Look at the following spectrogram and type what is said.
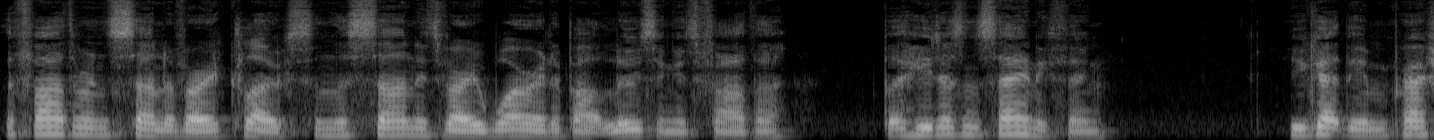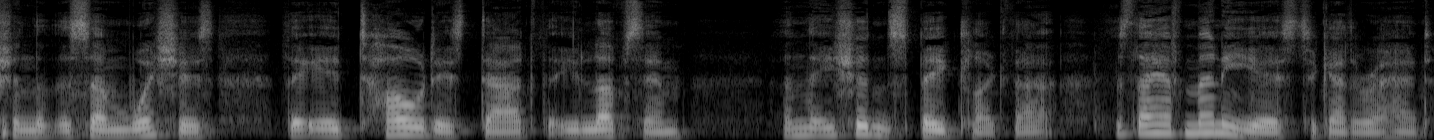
The father and son are very close, and the son is very worried about losing his father, but he doesn't say anything. You get the impression that the son wishes that he had told his dad that he loves him and that he shouldn't speak like that, as they have many years together ahead.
